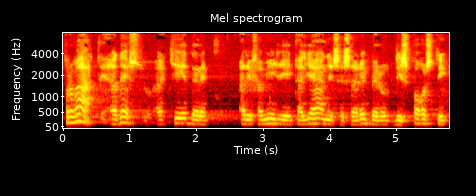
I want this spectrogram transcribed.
provate adesso a chiedere alle famiglie italiane se sarebbero disposti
